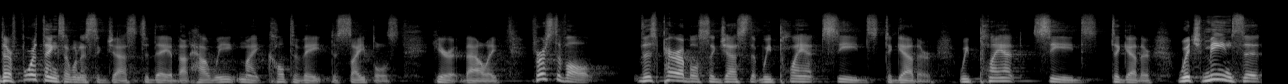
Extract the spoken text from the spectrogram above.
There are four things I want to suggest today about how we might cultivate disciples here at Valley. First of all, this parable suggests that we plant seeds together. We plant seeds together, which means that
